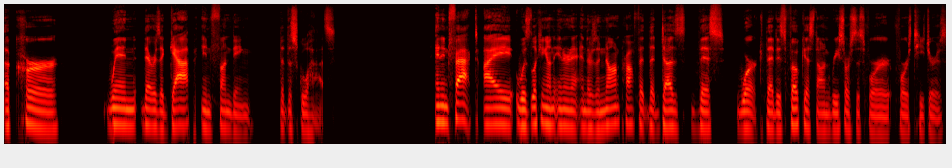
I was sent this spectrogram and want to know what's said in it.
occur when there is a gap in funding that the school has. And in fact, I was looking on the internet and there's a nonprofit that does this work that is focused on resources for for teachers.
